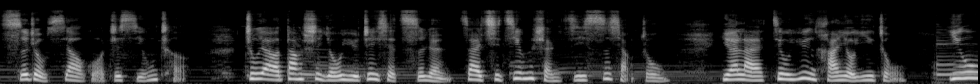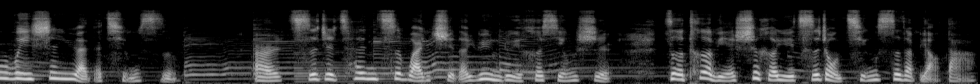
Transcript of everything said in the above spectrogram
此种效果之形成，主要当是由于这些词人在其精神及思想中，原来就蕴含有一种。尤为深远的情思，而词之参差婉曲的韵律和形式，则特别适合于此种情思的表达。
